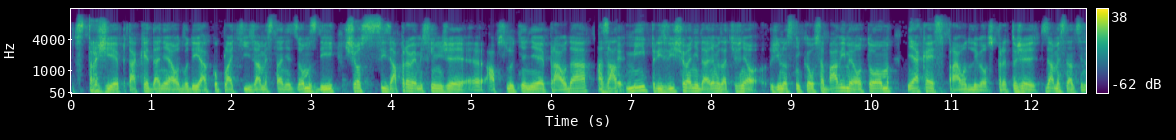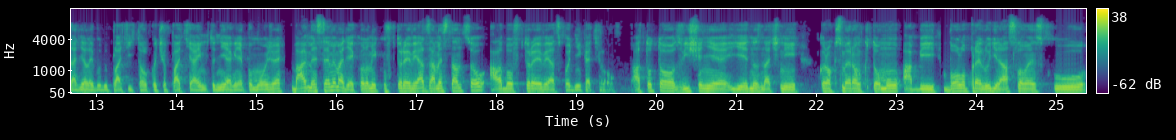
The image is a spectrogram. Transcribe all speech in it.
z tržieb také dane a odvody, ako platí zamestnanec zo mzdy, čo si zaprvé myslím, že e, absolútne nie je pravda. A za my pri zvyšovaní daňového zaťaženia živnostníkov sa bavíme o tom, nejaká je spravodlivosť, pretože zamestnanci nadalej budú platiť toľko, čo platia, im to nijak nepomôže. Bavíme sa, mať ekonomiku, v ktorej je viac zamestnancov alebo v ktorej je viac podnikateľov. A toto zvýšenie je jednoznačný krok smerom k tomu, aby bolo pre ľudí na Slovensku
